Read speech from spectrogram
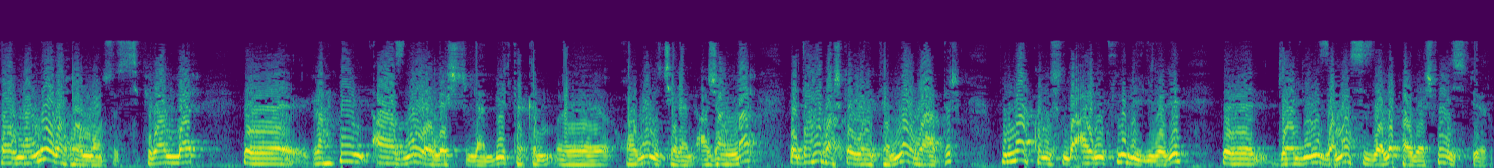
hormonlu ya da hormonsuz spiraller, e, rahmin ağzına yerleştirilen bir takım e, hormon içeren ajanlar ve daha başka yöntemler vardır. Bunlar konusunda ayrıntılı bilgileri e, geldiğiniz zaman sizlerle paylaşmayı istiyorum.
